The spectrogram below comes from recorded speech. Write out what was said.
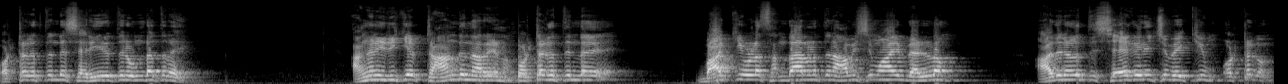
ഒട്ടകത്തിന്റെ ശരീരത്തിലുണ്ടത്രേ. അങ്ങനെ ഇരിക്കെ ടാങ്ക് നിറയണം. ഒട്ടകത്തിന്റെ ബാക്കിയുള്ള സന്ധാരണത്തിന് ആവശ്യമായ വെള്ളം അതിനകത്ത് ശേഖരിച്ച് വയ്ക്കും ഒട്ടകം.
